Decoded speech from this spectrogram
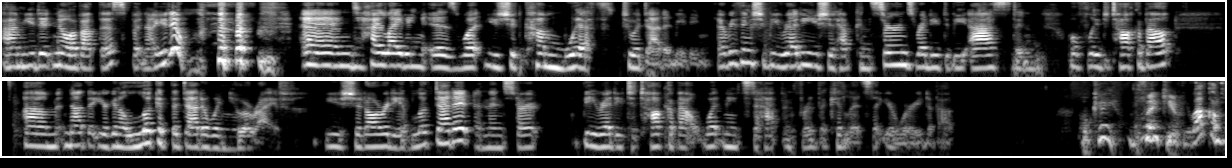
um, you didn't know about this, but now you do. and highlighting is what you should come with to a data meeting. Everything should be ready. You should have concerns ready to be asked and hopefully to talk about. Um, not that you're going to look at the data when you arrive. You should already have looked at it and then start be ready to talk about what needs to happen for the kidlets that you're worried about. Okay. Well, thank you. You're welcome.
